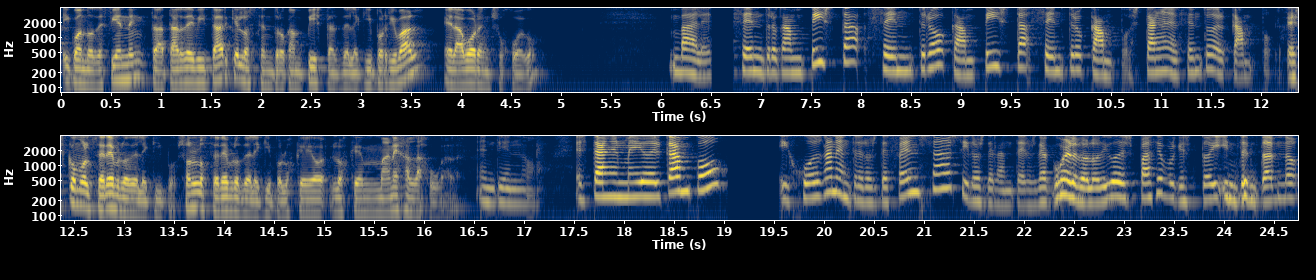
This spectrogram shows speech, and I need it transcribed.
y cuando defienden tratar de evitar que los centrocampistas del equipo rival elaboren su juego. Vale, centrocampista, centrocampista, centrocampo. Están en el centro del campo. Es como el cerebro del equipo, son los cerebros del equipo los que, los que manejan la jugada. Entiendo. Están en medio del campo y juegan entre los defensas y los delanteros. De acuerdo, lo digo despacio porque estoy intentando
